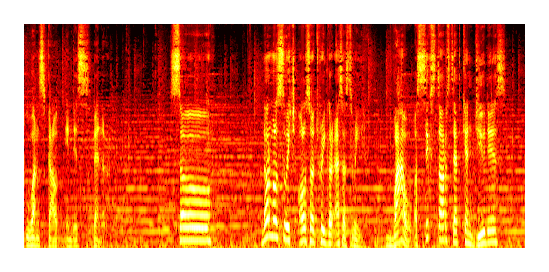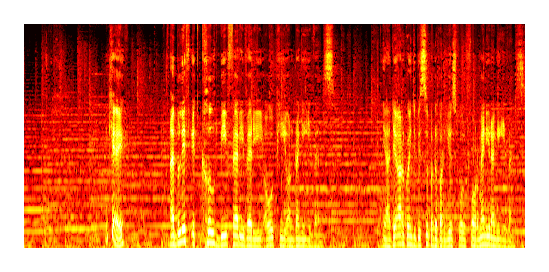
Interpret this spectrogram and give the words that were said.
one scout in this banner. So normal switch also trigger SS3. Wow, a 6 stars that can do this? Okay. I believe it could be very very OP on ranking events. Yeah, they are going to be super duper useful for many ranking events.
